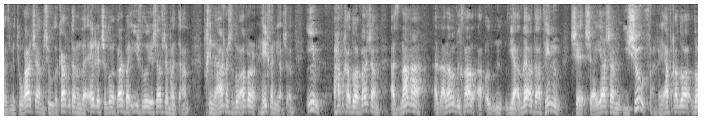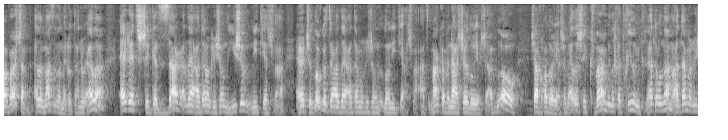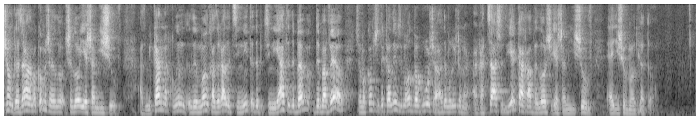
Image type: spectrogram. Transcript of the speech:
אז מתואר שם שהוא לקח אותנו לארץ שלא עבר בה איש ולא ישב שם אדם, וכי מאחר שלא עבר היכן ישב, אם אף אחד לא עבר שם, אז למה, למה בכלל יעלה על דעתנו ש, שהיה שם יישוב, הרי אף אחד לא, לא עבר שם, אלא מה זה ללמד אותנו? אלא ארץ שגזר עליה האדם הראשון ליישוב נתיישבה, ארץ שלא גזר עליה האדם הראשון לא נתיישבה. אז מה הכוונה אשר לא ישב? לא שאף אחד לא היה שם, אלא שכבר מלכתחילה, מתחילת העולם, האדם הראשון גזר על המקום שלא, שלא יהיה שם יישוב. אז מכאן אנחנו יכולים ללמוד חזרה לציניית דבבל, שמקום שתקלים זה מאוד ברור שהאדם הראשון רצה שזה יהיה ככה ולא שיהיה שם יישוב, אה, יישוב מאוד גדול.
